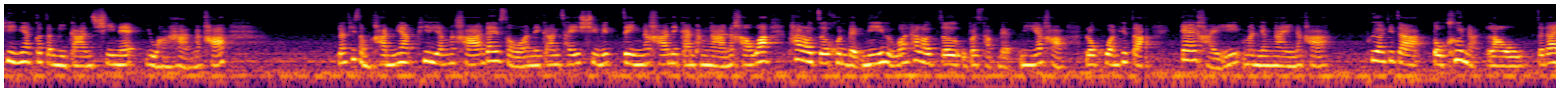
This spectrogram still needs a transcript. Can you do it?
พี่ๆเนี่ยก็จะมีการชี้แนะอยู่ห่างๆนะคะและที่สำคัญเนี่ยพี่เลี้ยงนะคะ ได้สอนในการใช้ชีวิตจริงนะคะ ในการทำงานนะคะว่าถ้าเราเจอคนแบบนี้หรือว่าถ้าเราเจออุปสรรคแบบนี้ค่ะ เราควรที่จะแก้ไขมันยังไงนะคะ เพื่อที่จะโตขึ้นอะเราจะได้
